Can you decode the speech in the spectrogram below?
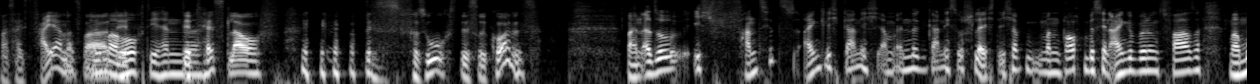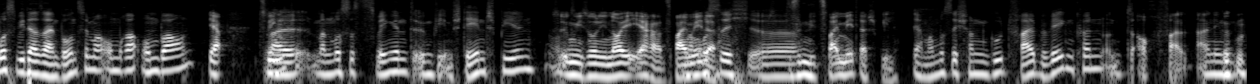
was heißt feiern? Das war immer der, hoch die Hände. der Testlauf des Versuchs, des Rekordes. Nein, also ich fand es jetzt eigentlich gar nicht am Ende gar nicht so schlecht. Ich hab, man braucht ein bisschen Eingewöhnungsphase. Man muss wieder sein Wohnzimmer umbauen, Zwingend. weil man muss es zwingend irgendwie im Stehen spielen. Das ist irgendwie so die neue Ära, zwei man Meter. muss sich, äh, das sind die zwei Meter Spiele. ja, man muss sich schon gut frei bewegen können und auch vor allen Dingen Bücken.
